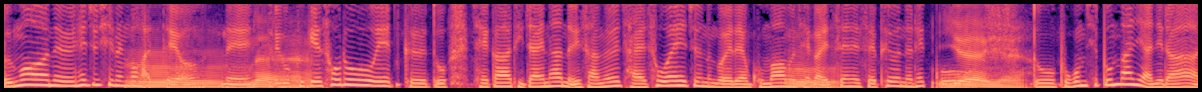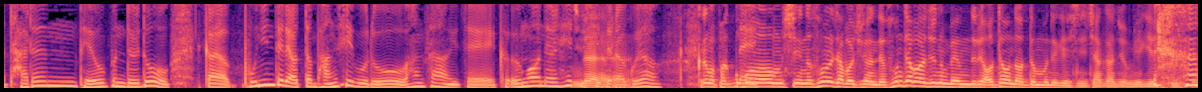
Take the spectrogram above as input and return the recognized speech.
응원을 해주시는 것 같아요. 네. 네. 그리고 그게 서로의 그 또 제가 디자인한 의상을 잘 소화해주는 거에 대한 고마움을 제가 SNS에 표현을 했고. 음. 예, 예. 또 보검 씨뿐만이 아니라 다른 배우분들도 그러니까 본인들의 어떤 방식으로 항상 이제 그 응원을 해주시더라고요. 그러면 박보검 씨는 손을 잡아주셨는데 손 잡아주는 배우들이 어떤 어떤 분들 계신지 잠깐 좀 얘기해 있어요?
